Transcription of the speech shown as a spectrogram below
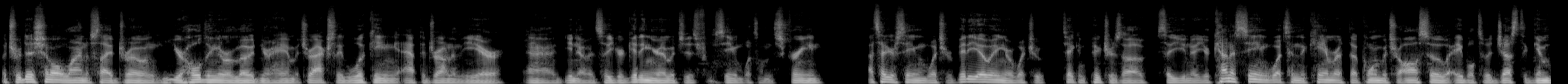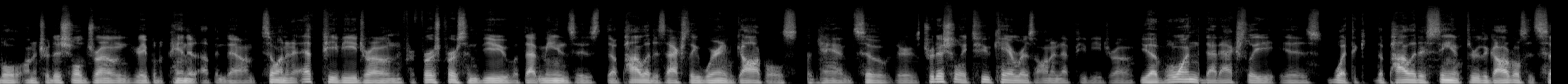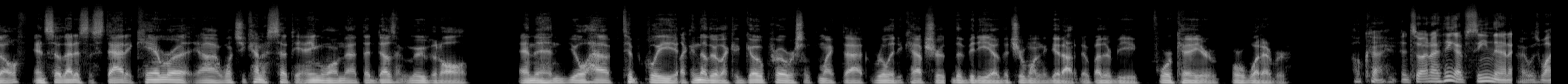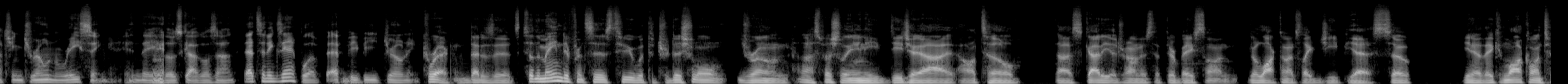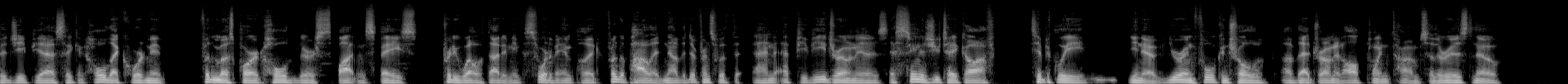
a traditional line of sight drone, mm-hmm. you're holding the remote in your hand, but you're actually looking at the drone in the air. And, you know, and so you're getting your images from seeing what's on the screen that's how you're seeing what you're videoing or what you're taking pictures of. So, you know, you're kind of seeing what's in the camera at that point, but you're also able to adjust the gimbal on a traditional drone. You're able to pan it up and down. So on an FPV drone for first person view, what that means is the pilot is actually wearing goggles. And so there's traditionally two cameras on an FPV drone. You have one that actually is what the, the pilot is seeing through the goggles itself. And so that is a static camera. Uh, once you kind of set the angle on that, that doesn't move at all. And then you'll have typically like another, like a GoPro or something like that, really to capture the video that you're wanting to get out of it, whether it be 4K or, or whatever. Okay. And so, and I think I've seen that. I was watching drone racing and they have those goggles on. That's an example of FPV droning. Correct. That is it. So the main difference is too with the traditional drone, uh, especially any DJI, Autel, uh, Skydio drone is that they're based on, they're locked on to like GPS. So, you know, they can lock onto a GPS, they can hold that coordinate for the most part, hold their spot in space pretty well without any sort of input from the pilot. Now, the difference with an FPV drone is as soon as you take off, typically, you know, you're in full control of, of that drone at all point in time. So there is no,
